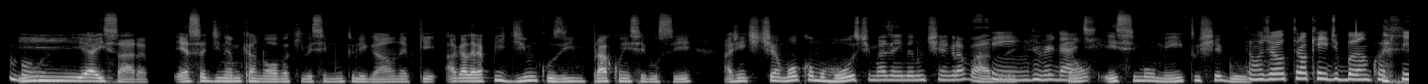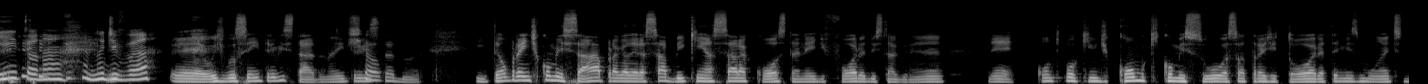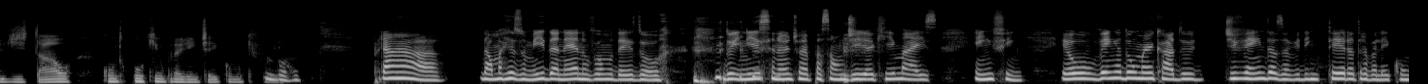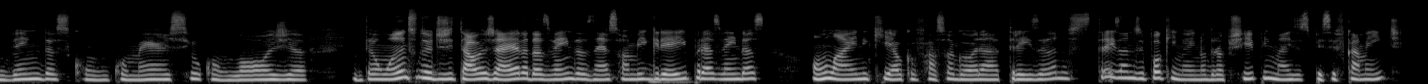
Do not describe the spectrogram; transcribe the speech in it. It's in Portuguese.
Boa. E aí, Sara, essa dinâmica nova aqui vai ser muito legal, né? Porque a galera pediu, inclusive, para conhecer você. A gente te chamou como host, mas ainda não tinha gravado, Sim, né? é verdade. Então, esse momento chegou. Então, hoje eu troquei de banco aqui, tô na, no divã. É, hoje você é entrevistado, não é entrevistadora. Então, pra gente começar, pra galera saber quem é a Sara Costa, né, de fora do Instagram, né? Conta um pouquinho de como que começou a sua trajetória, até mesmo antes do digital. Conta um pouquinho pra gente aí como que foi. Bom, Pra dar uma resumida, né? Não vamos desde o do início, senão a gente vai passar um dia aqui, mas enfim. Eu venho do mercado de vendas a vida inteira, trabalhei com vendas, com comércio, com loja. Então, antes do digital eu já era das vendas, né? Só migrei para as vendas online, que é o que eu faço agora há três anos, três anos e pouquinho aí no dropshipping, mais especificamente.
